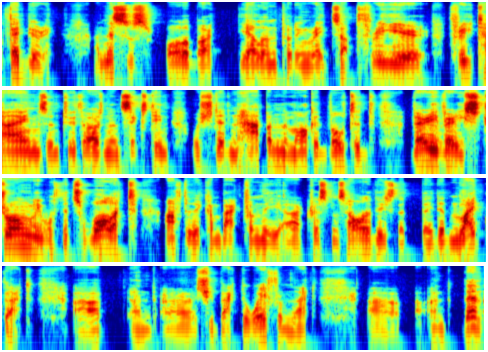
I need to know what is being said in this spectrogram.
February. And this was all about Yellen putting rates up three year, three times in 2016, which didn't happen. The market voted very, very strongly with its wallet after they come back from the uh, Christmas holidays that they didn't like that, uh, and uh, she backed away from that. Uh, and then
